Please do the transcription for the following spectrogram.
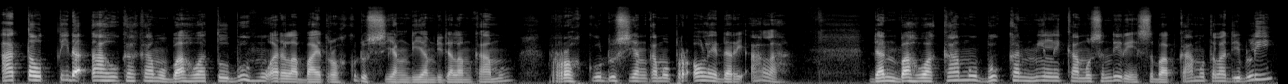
Atau tidak tahukah kamu bahwa tubuhmu adalah bait Roh Kudus yang diam di dalam kamu, Roh Kudus yang kamu peroleh dari Allah, dan bahwa kamu bukan milik kamu sendiri, sebab kamu telah dibeli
